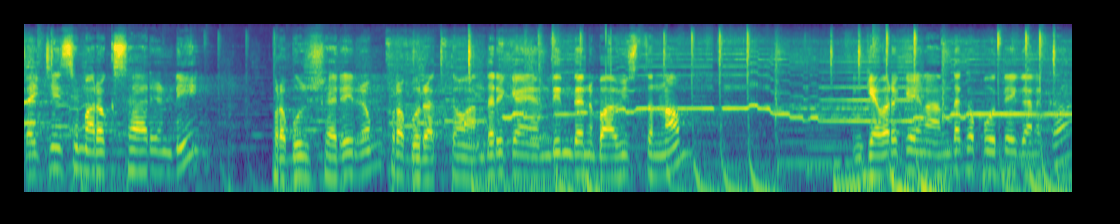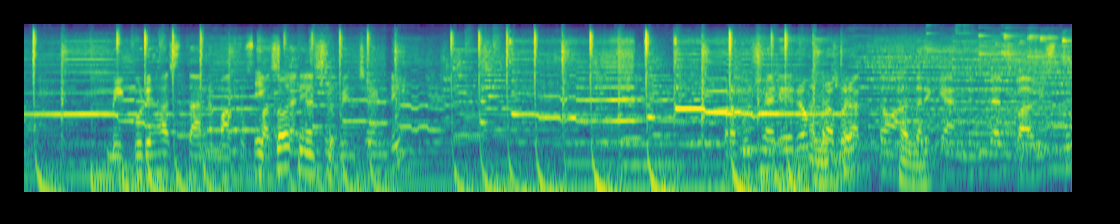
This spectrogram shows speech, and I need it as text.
దయచేసి మరొకసారి అండి ప్రభు శరీరం ప్రభు రక్తం అందరికీ అందిందని భావిస్తున్నాం ఇంకెవరికైనా అందకపోతే గనక మీ కుడి హస్తాన్ని మాకు స్పష్టంగా. చూపించండి ప్రభు శరీరం ప్రభు. రక్తం. అందరికీ అందిందని భావిస్తూ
